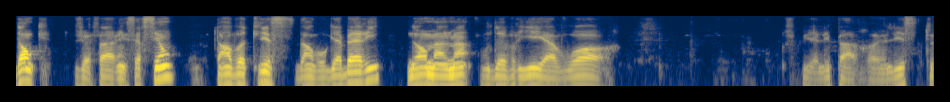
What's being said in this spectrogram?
Donc, je vais faire insertion. Dans votre liste, dans vos gabarits, normalement, vous devriez avoir, je peux aller par euh, liste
